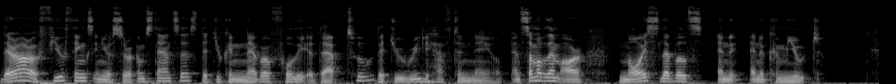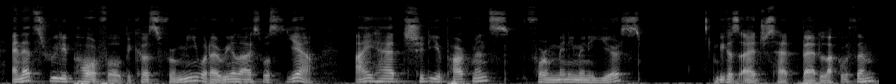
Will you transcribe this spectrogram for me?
there are a few things in your circumstances that you can never fully adapt to, that you really have to nail. And some of them are noise levels and, and a commute. And that's really powerful because for me, what I realized was yeah, I had shitty apartments for many, many years because I just had bad luck with them.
